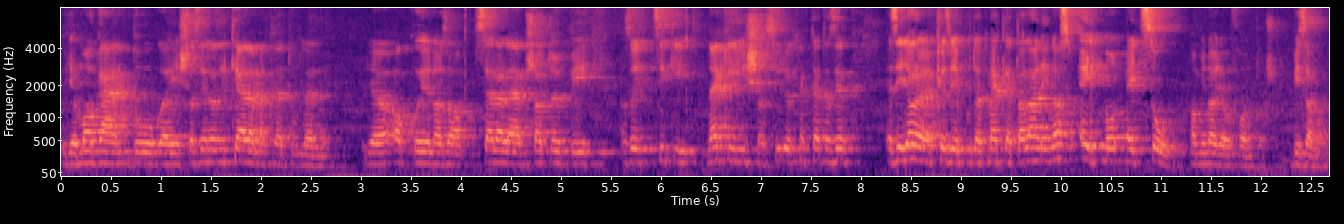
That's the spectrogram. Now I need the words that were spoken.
ugye magán dolga, és azért azért kellemetlen tud lenni. Ugye akkor jön az a szerelem, stb. Az egy ciki neki is, a szülőknek, tehát azért ez egy arany középutat meg kell találni. Én az egy, egy szó, ami nagyon fontos, bizalom.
